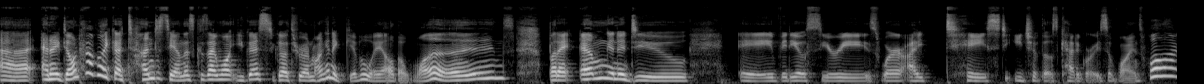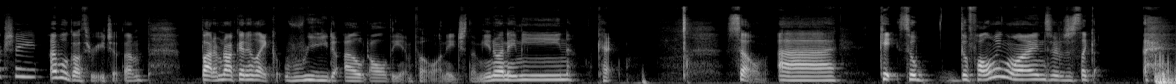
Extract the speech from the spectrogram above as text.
and I don't have like a ton to say on this because I want you guys to go through. I'm not going to give away all the ones, but I am going to do a video series where I taste each of those categories of wines. Well, actually, I will go through each of them, but I'm not going to like read out all the info on each of them. You know what I mean? Okay. So, uh, okay, so the following wines are just like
